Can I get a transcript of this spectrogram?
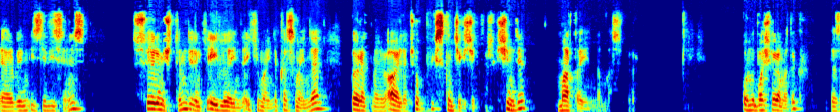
eğer beni izlediyseniz söylemiştim. Dedim ki Eylül ayında, Ekim ayında, Kasım ayında öğretmen ve aile çok büyük sıkıntı çekecekler. Şimdi Mart ayından bahsediyorum. Onu başaramadık yaz.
